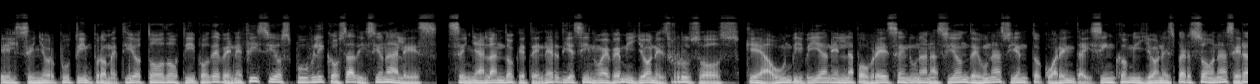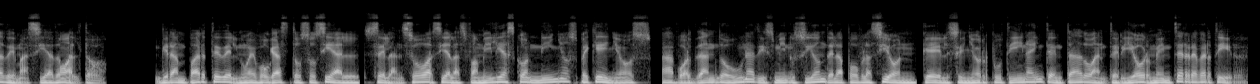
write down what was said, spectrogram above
El señor Putin prometió todo tipo de beneficios públicos adicionales, señalando que tener 19 millones rusos que aún vivían en la pobreza en una nación de unas 145 millones personas era demasiado alto. Gran parte del nuevo gasto social se lanzó hacia las familias con niños pequeños, abordando una disminución de la población que el señor Putin ha intentado anteriormente revertir.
